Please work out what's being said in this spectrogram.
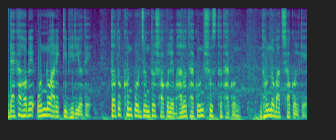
দেখা হবে অন্য আরেকটি ভিডিওতে। ততক্ষণ পর্যন্ত সকলে ভালো থাকুন সুস্থ থাকুন। ধন্যবাদ সকলকে।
